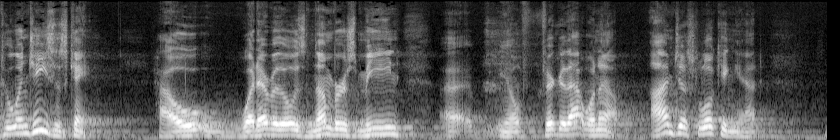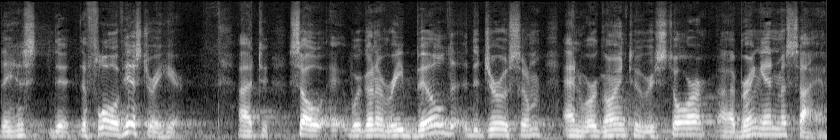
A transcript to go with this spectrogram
to when Jesus came. How, whatever those numbers mean, uh, you know, figure that one out. I'm just looking at the, his, the, the flow of history here. Uh, to, so uh, we're going to rebuild the Jerusalem and we're going to restore, uh, bring in Messiah.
